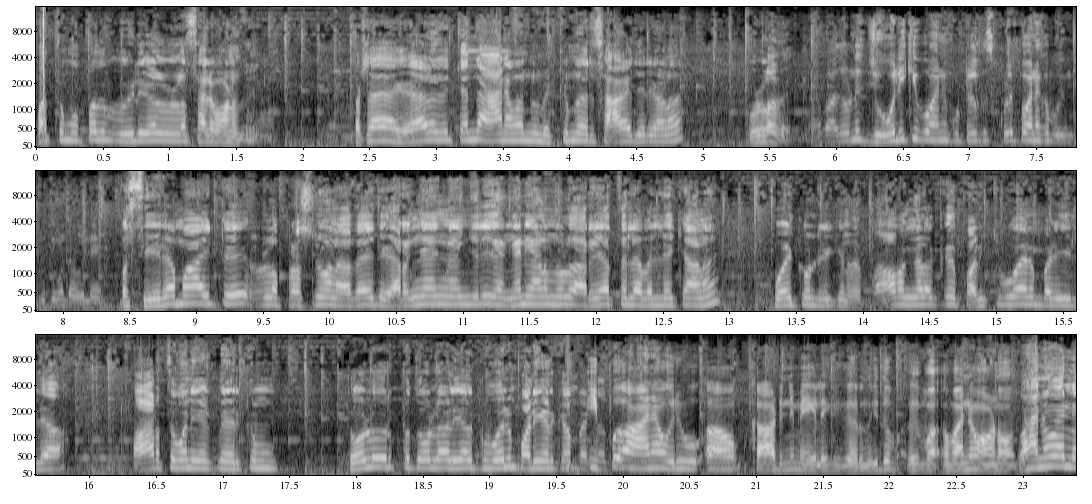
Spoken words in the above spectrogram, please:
പത്ത് മുപ്പത് വീടുകളുള്ള സ്ഥലമാണിത്. പക്ഷേ ഏഴരയ്ക്ക് തന്നെ ആന വന്ന് നിൽക്കുന്ന ഒരു സാഹചര്യമാണ് ഉള്ളത്. അപ്പോൾ അതുകൊണ്ട് ജോലിക്ക് പോകാനും കുട്ടികൾക്ക് സ്കൂളിൽ പോകാനൊക്കെ ബുദ്ധിമുട്ടാവില്ലേ? അപ്പോൾ സ്ഥിരമായിട്ട് ഉള്ള പ്രശ്നമാണ്. അതായത് ഇറങ്ങണമെങ്കിൽ എങ്ങനെയാണെന്നുള്ള അറിയാത്ത ലെവലിലേക്കാണ് പോയിക്കൊണ്ടിരിക്കുന്നത്. പാവങ്ങൾക്ക് പണിക്ക് പോകാനും വഴിയില്ല. പാടത്ത് പണിയെടുക്കുന്നവർക്കും തൊഴിലുറപ്പ് തൊഴിലാളികൾക്ക് പോലും പണിയെടുക്കാൻ പറ്റില്ല ഇപ്പോൾ ആന ഒരു കാടിന് മേഖലയ്ക്ക് കയറുന്നു. ഇത് വനമാണോ വനമല്ല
